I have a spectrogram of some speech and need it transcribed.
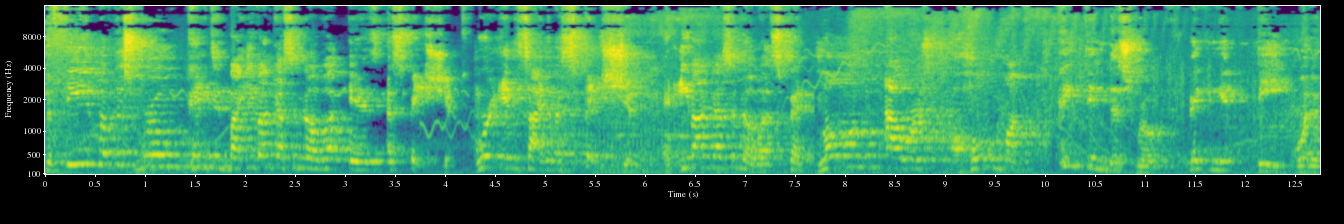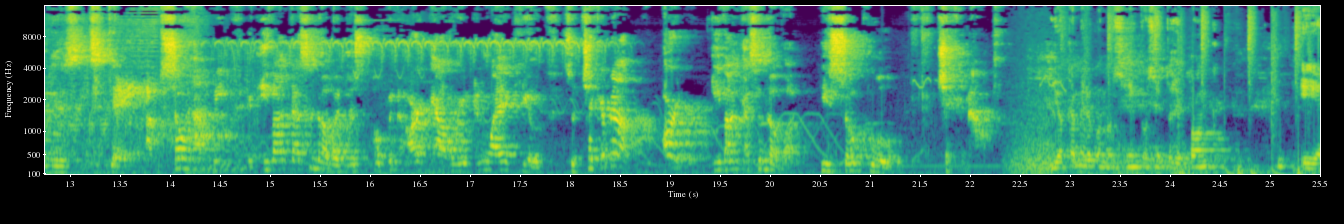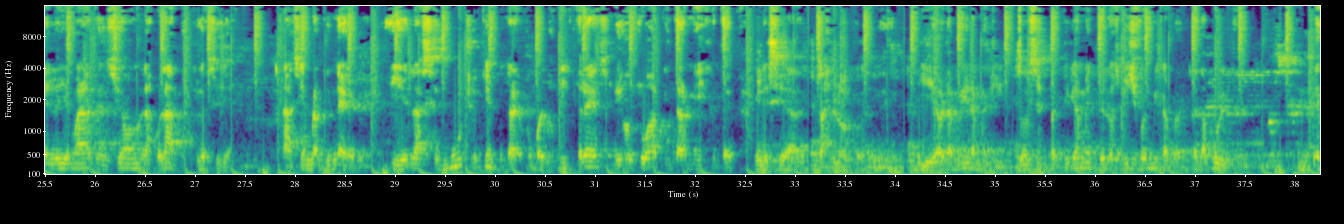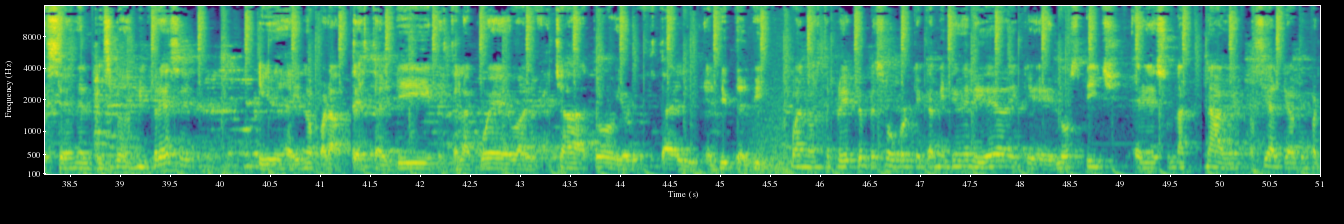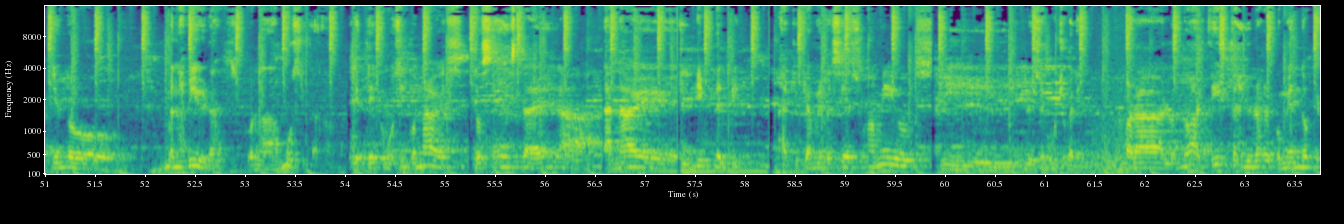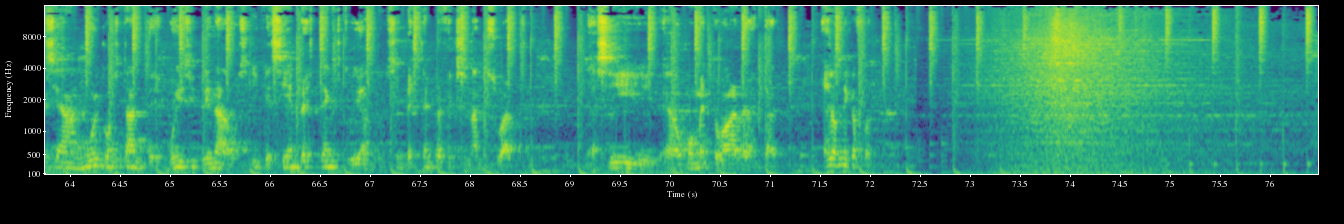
The theme of this room, painted by Ivan Casanova, is a spaceship. We're inside of a spaceship, and Ivan Casanova spent long hours, a whole month, painting this room, making it be what it is today. I'm so happy that Ivan Casanova just opened an art gallery in Guayaquil, so check him out. Art, Ivan Casanova. He's so cool. Check him out. Yo a Camilo conocí en conciertos de punk y él le llamaba la atención las volantes que lo hacían, en blanco y él hace mucho tiempo, tal como el 2003, me dijo, tú vas a pintar mi discoteca. Y le decía, estás loco. Y ahora mírame aquí. Entonces prácticamente Los Beach fue mi catapulta. Empecé en el principio de 2013 y desde ahí no paraba. Está el VIP, está la cueva, fachada, todo, y ahorita está el, el del VIP. Bueno, este proyecto empezó porque Cami tiene la idea de que Los Beach es una nave espacial que va compartiendo buenas vibras con la música. Que tiene como cinco naves. Entonces esta es la, la nave el VIP del. Aquí Cami recibe a sus amigos y lo hizo con mucho cariño. Para los nuevos artistas yo les recomiendo que sean muy constantes, muy disciplinados y que siempre estén estudiando, siempre estén perfeccionando su arte. Y así en algún momento van a reventar. Es la única forma.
